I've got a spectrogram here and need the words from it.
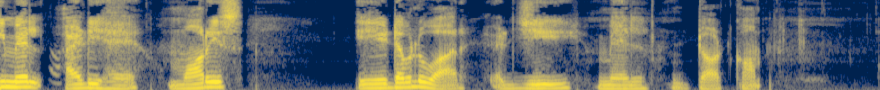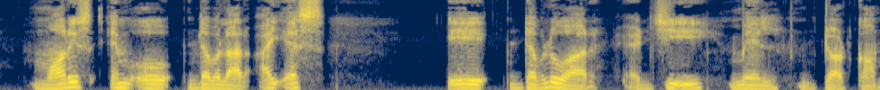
ईमेल आईडी है Morris A W R at Gmail dot com. Morris M O double R I S A W R at Gmail dot com.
